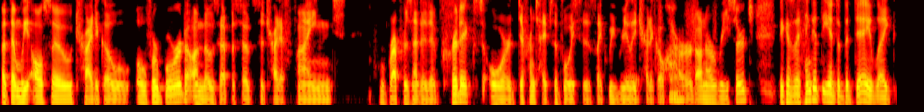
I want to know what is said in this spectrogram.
but then we also try to go overboard on those episodes to try to find representative critics or different types of voices like we really try to go hard on our research because i think at the end of the day like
